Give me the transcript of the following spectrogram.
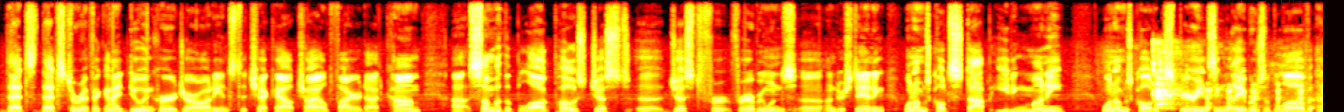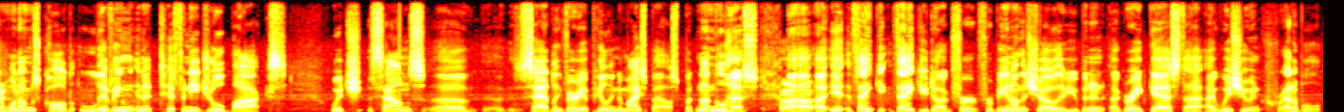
That's that's terrific, and I do encourage our audience to check out childfire.com. Uh, some of the blog posts, just uh, just for for everyone's uh, understanding, one of them is called "Stop Eating Money," one of them is called "Experiencing Labors of Love," and one of them is called "Living in a Tiffany Jewel Box." which sounds uh, sadly very appealing to my spouse. But nonetheless, uh, uh-huh. uh, it, thank you, thank you, Doug, for for being on the show. That you've been a great guest. I wish you incredible,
